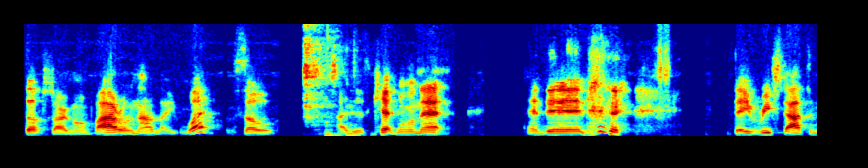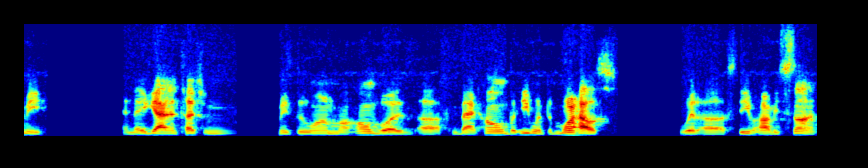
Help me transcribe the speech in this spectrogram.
stuff started going viral, and I was like, what? So I just kept on that. And then they reached out to me and they got in touch with me through one of my homeboys uh, from back home, but he went to Morehouse with uh, Steve Harvey's son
